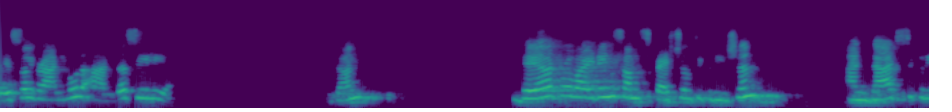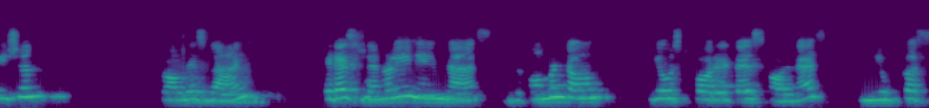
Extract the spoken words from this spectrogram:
basal granule and the cilium done they are providing some special secretion and that secretion from this gland it is generally named as the common term use for it is called as mucus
